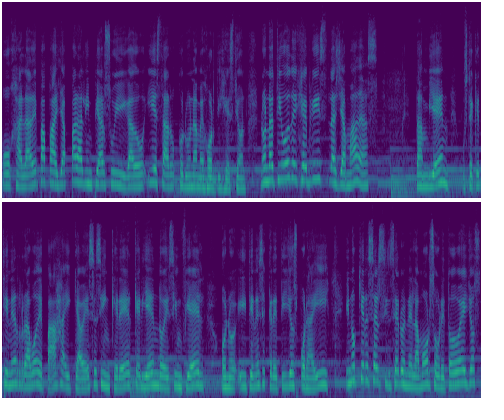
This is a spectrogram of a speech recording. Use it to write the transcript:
ojalá de papaya, para limpiar su hígado y estar con una mejor digestión. Los nativos de Gebris, las llamadas también usted que tiene rabo de paja y que a veces sin querer, queriendo, es infiel y tiene secretillos por ahí y no quiere ser sincero en el amor, sobre todo ellos,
